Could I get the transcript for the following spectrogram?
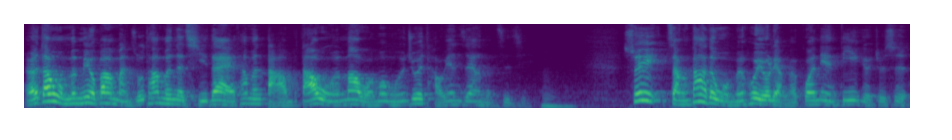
而当我们没有办法满足他们的期待，他们打打我们、骂我们，我们就会讨厌这样的自己。嗯，所以长大的我们会有两个观念，第一个就是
